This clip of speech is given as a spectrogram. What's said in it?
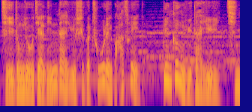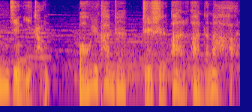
其中又见林黛玉是个出类拔萃的，便更与黛玉亲近异常。宝玉看着，只是暗暗的呐喊。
